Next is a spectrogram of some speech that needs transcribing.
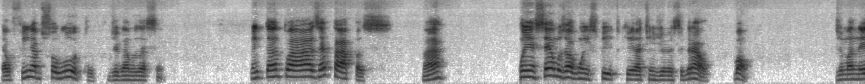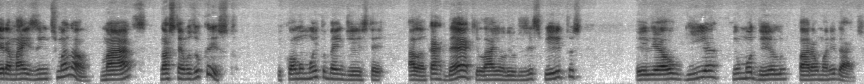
é o fim absoluto, digamos assim. Entanto, há as etapas. Né? Conhecemos algum espírito que atingiu esse grau? Bom, de maneira mais íntima, não. Mas nós temos o Cristo. E como muito bem diz Allan Kardec, lá em O Livro dos Espíritos, ele é o guia e o modelo para a humanidade.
